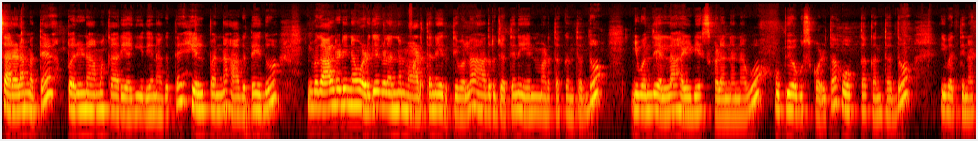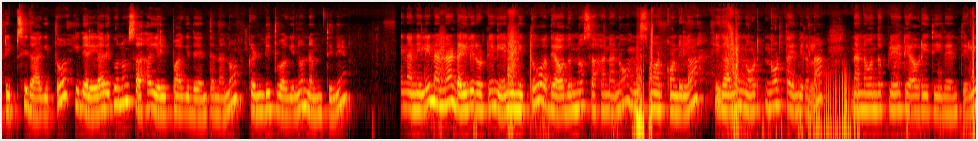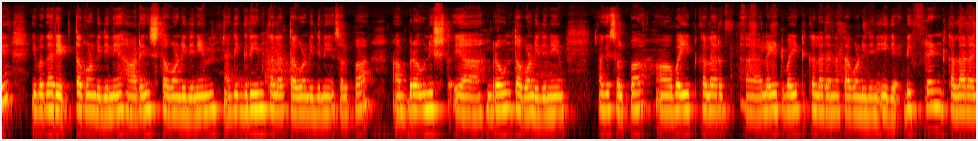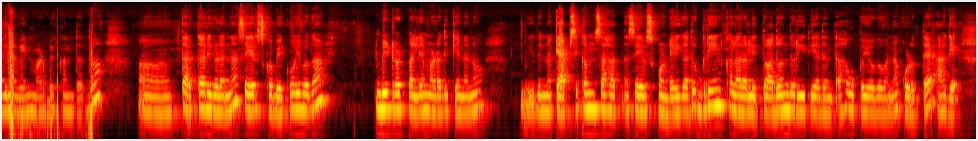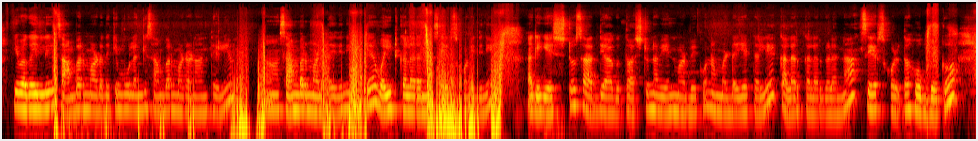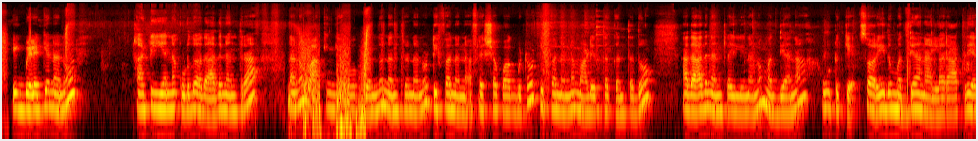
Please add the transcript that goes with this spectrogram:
ಸರಳ ಮತ್ತು ಪರಿಣಾಮಕಾರಿಯಾಗಿ ಇದೇನಾಗುತ್ತೆ ಹೆಲ್ಪನ್ನು ಆಗುತ್ತೆ. ಇದು ಇವಾಗ ಆಲ್ರೆಡಿ ನಾವು ಅಡುಗೆಗಳನ್ನು ಮಾಡ್ತಾನೆ ಇರ್ತೀವಲ್ಲ, ಅದ್ರ ಜೊತೆ ಏನು ಮಾಡ್ತಕ್ಕಂಥದ್ದು, ಈ ಒಂದು ಎಲ್ಲ ಐಡಿಯಾಸ್ಗಳನ್ನು ನಾವು ಉಪಯೋಗಿಸ್ಕೊಳ್ತಾ ಹೋಗ್ತಕ್ಕಂಥದ್ದು ಇವತ್ತಿನ ಟಿಪ್ಸ್ ಇದಾಗಿತ್ತು. ಇದೆಲ್ಲರಿಗೂ ಸಹ ಹೆಲ್ಪ್ ಆಗಿದೆ ಅಂತ ನಾನು ಖಂಡಿತವಾಗಿಯೂ ನಂಬ್ತೀನಿ. ನಾನಿಲ್ಲಿ ನನ್ನ ಡೈಲಿ ರೊಟೀನ್ ಏನೇನಿತ್ತು ಅದು ಯಾವುದನ್ನು ಸಹ ನಾನು ಮಿಸ್ ಮಾಡ್ಕೊಂಡಿಲ್ಲ. ಹೀಗಾಗಿ ನೋಡ್, ನೋಡ್ತಾ ಇದ್ದೀರಲ್ಲ, ನನ್ನ ಒಂದು ಪ್ಲೇಟ್ ಯಾವ ರೀತಿ ಇದೆ ಅಂತೇಳಿ. ಇವಾಗ ರೆಡ್ ತೊಗೊಂಡಿದ್ದೀನಿ, ಆರೆಂಜ್ ತೊಗೊಂಡಿದ್ದೀನಿ, ಹಾಗೆ ಗ್ರೀನ್ ಕಲರ್ ತೊಗೊಂಡಿದ್ದೀನಿ, ಸ್ವಲ್ಪ ಬ್ರೌನಿಶ್ ಬ್ರೌನ್ ತೊಗೊಂಡಿದ್ದೀನಿ, ಹಾಗೆ ಸ್ವಲ್ಪ ವೈಟ್ ಕಲರ್ ಲೈಟ್ ವೈಟ್ ಕಲರನ್ನು ತಗೊಂಡಿದ್ದೀನಿ. ಹೀಗೆ ಡಿಫ್ರೆಂಟ್ ಕಲರಾಗಿ ನಾವೇನು ಮಾಡಬೇಕಂಥದ್ದು ತರಕಾರಿಗಳನ್ನು ಸೇರಿಸ್ಕೋಬೇಕು. ಇವಾಗ ಬೀಟ್ರೋಟ್ ಪಲ್ಯ ಮಾಡೋದಕ್ಕೆ ನಾನು ಇದನ್ನು ಕ್ಯಾಪ್ಸಿಕಮ್ ಸಹ ಸೇರಿಸ್ಕೊಂಡೆ. ಈಗ ಅದು ಗ್ರೀನ್ ಕಲರಲ್ಲಿತ್ತು ಅದೊಂದು ರೀತಿಯಾದಂತಹ ಉಪಯೋಗವನ್ನು ಕೊಡುತ್ತೆ ಹಾಗೆ. ಇವಾಗ ಇಲ್ಲಿ ಸಾಂಬಾರು ಮಾಡೋದಕ್ಕೆ ಮೂಲಂಗಿ ಸಾಂಬಾರು ಮಾಡೋಣ ಅಂಥೇಳಿ ಸಾಂಬಾರು ಮಾಡ್ತಾಯಿದ್ದೀನಿ ಇದಕ್ಕೆ ವೈಟ್ ಕಲರನ್ನು ಸೇರಿಸ್ಕೊಂಡಿದ್ದೀನಿ. ಹಾಗೆ ಎಷ್ಟು ಸಾಧ್ಯ ಆಗುತ್ತೋ ಅಷ್ಟು ನಾವು ಏನು ಮಾಡಬೇಕು, ನಮ್ಮ ಡಯೆಟಲ್ಲಿ ಕಲರ್ ಕಲರ್ಗಳನ್ನು ಸೇರಿಸ್ಕೊಳ್ತಾ ಹೋಗಬೇಕು. ಈಗ ಬೆಳಗ್ಗೆ ನಾನು ಆ ಟೀಯನ್ನು ಕುಡಿದು ಅದಾದ ನಂತರ ನಾನು ವಾಕಿಂಗ್ಗೆ ಹೋಗಿ ಬಂದು ನಂತರ ನಾನು ಟಿಫನನ್ನು ಫ್ರೆಶ್ ಅಪ್ ಆಗಿಬಿಟ್ಟು ಟಿಫನನ್ನು ಮಾಡಿರ್ತಕ್ಕಂಥದ್ದು. ಅದಾದ ನಂತರ ಇಲ್ಲಿ ನಾನು ಮಧ್ಯಾಹ್ನ ಊಟಕ್ಕೆ ಸಾರಿ ಇದು ಮಧ್ಯಾಹ್ನ ಅಲ್ಲ, ರಾತ್ರಿ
